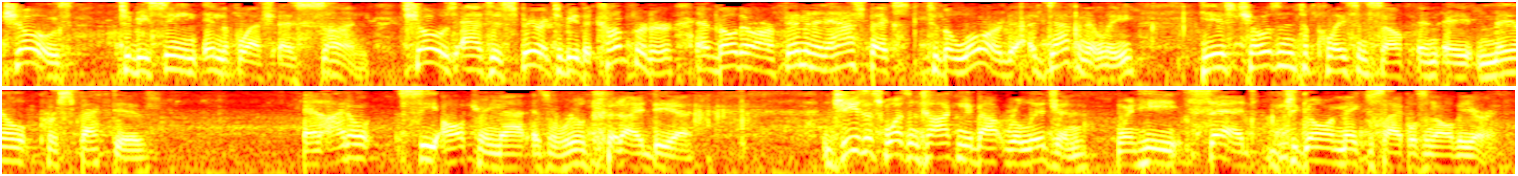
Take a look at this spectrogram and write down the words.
Chose to be seen in the flesh as Son, chose as His Spirit to be the Comforter, and though there are feminine aspects to the Lord, definitely, He has chosen to place Himself in a male perspective and I don't see altering that as a real good idea. Jesus wasn't talking about religion when he said to go and make disciples in all the earth.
